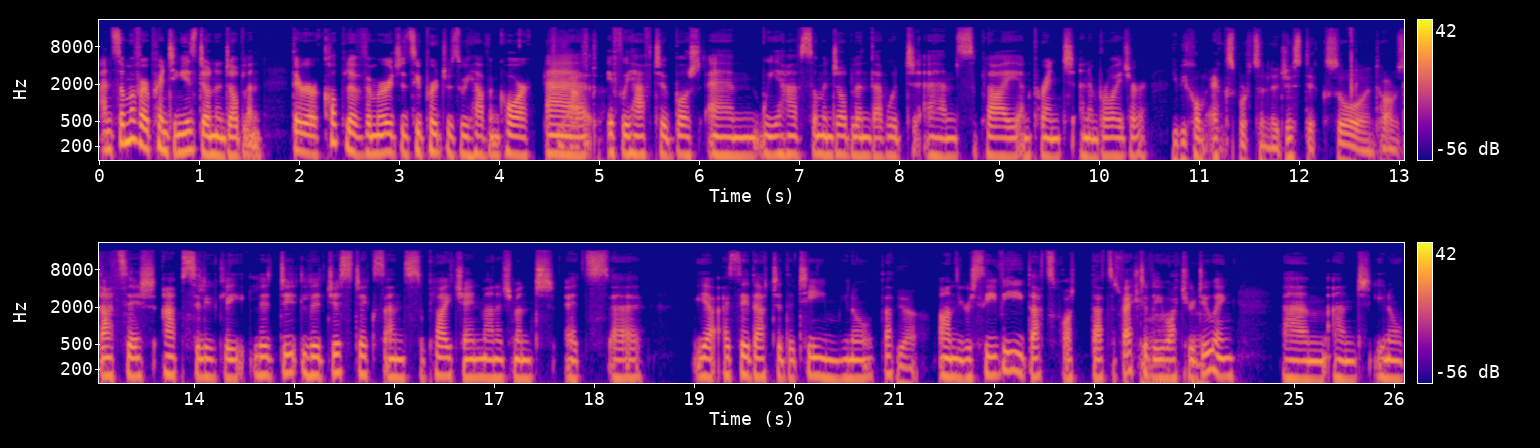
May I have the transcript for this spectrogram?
And some of our printing is done in Dublin. There are a couple of emergency printers we have in Cork if, uh, if we have to, but um, we have some in Dublin that would um, supply and print and embroider. You become experts in logistics, so in terms of that's it, absolutely Log- logistics and supply chain management. It's uh, yeah, I say that to the team. You know that yeah. on your CV, that's what that's, that's effectively what, you what you're yeah. doing. Um, and you know,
